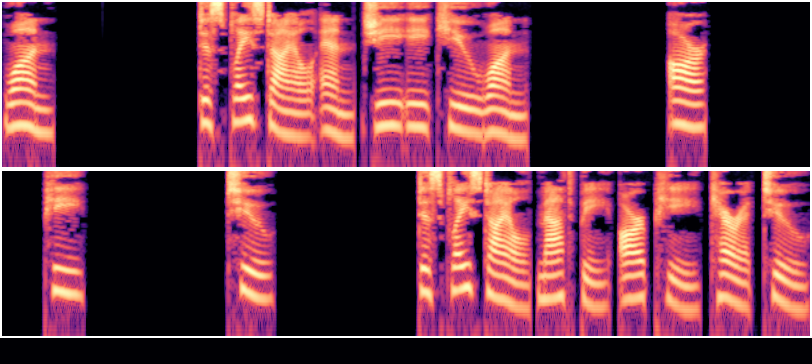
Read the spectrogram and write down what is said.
1 display style n geq 1 r p 2 display style mathb rp caret 2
